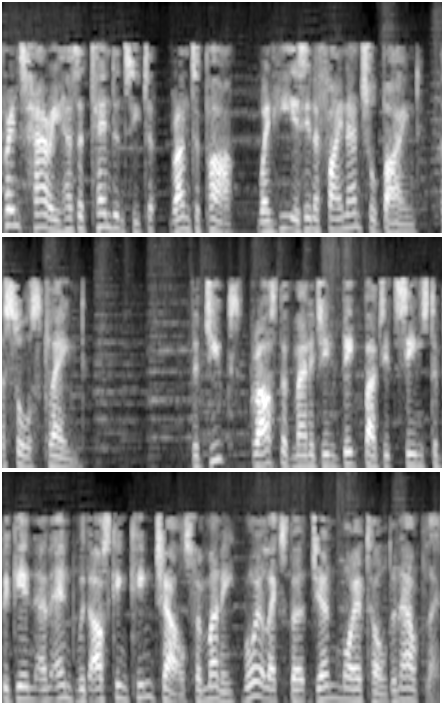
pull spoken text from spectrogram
Prince Harry has a tendency to run to Pa when he is in a financial bind, a source claimed. The Duke's grasp of managing big budgets seems to begin and end with asking King Charles for money, royal expert Jen Moyer told an outlet.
